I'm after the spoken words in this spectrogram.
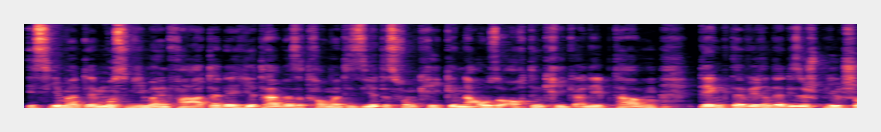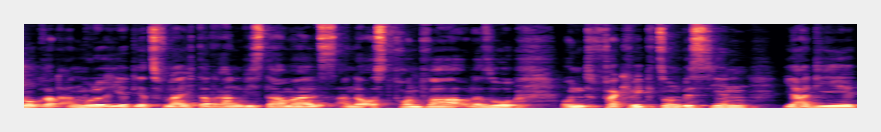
ist jemand, der muss wie mein Vater, der hier teilweise traumatisiert ist vom Krieg, genauso auch den Krieg erlebt haben. Denkt er, während er diese Spielshow gerade anmoderiert, jetzt vielleicht daran, wie es damals an der Ostfront war oder so und verquickt so ein bisschen, ja, die,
